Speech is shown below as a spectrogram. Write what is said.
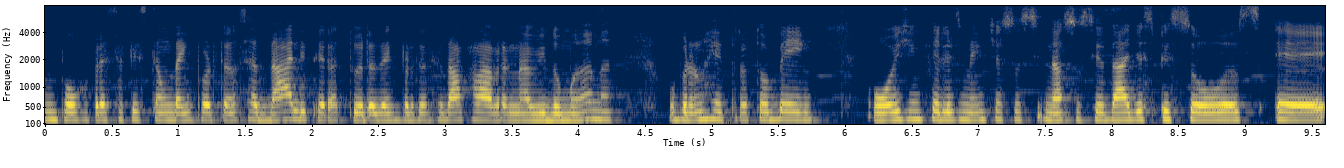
um pouco para essa questão da importância da literatura, da importância da palavra na vida humana, o Bruno retratou bem. Hoje, infelizmente, na sociedade, as pessoas, é,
